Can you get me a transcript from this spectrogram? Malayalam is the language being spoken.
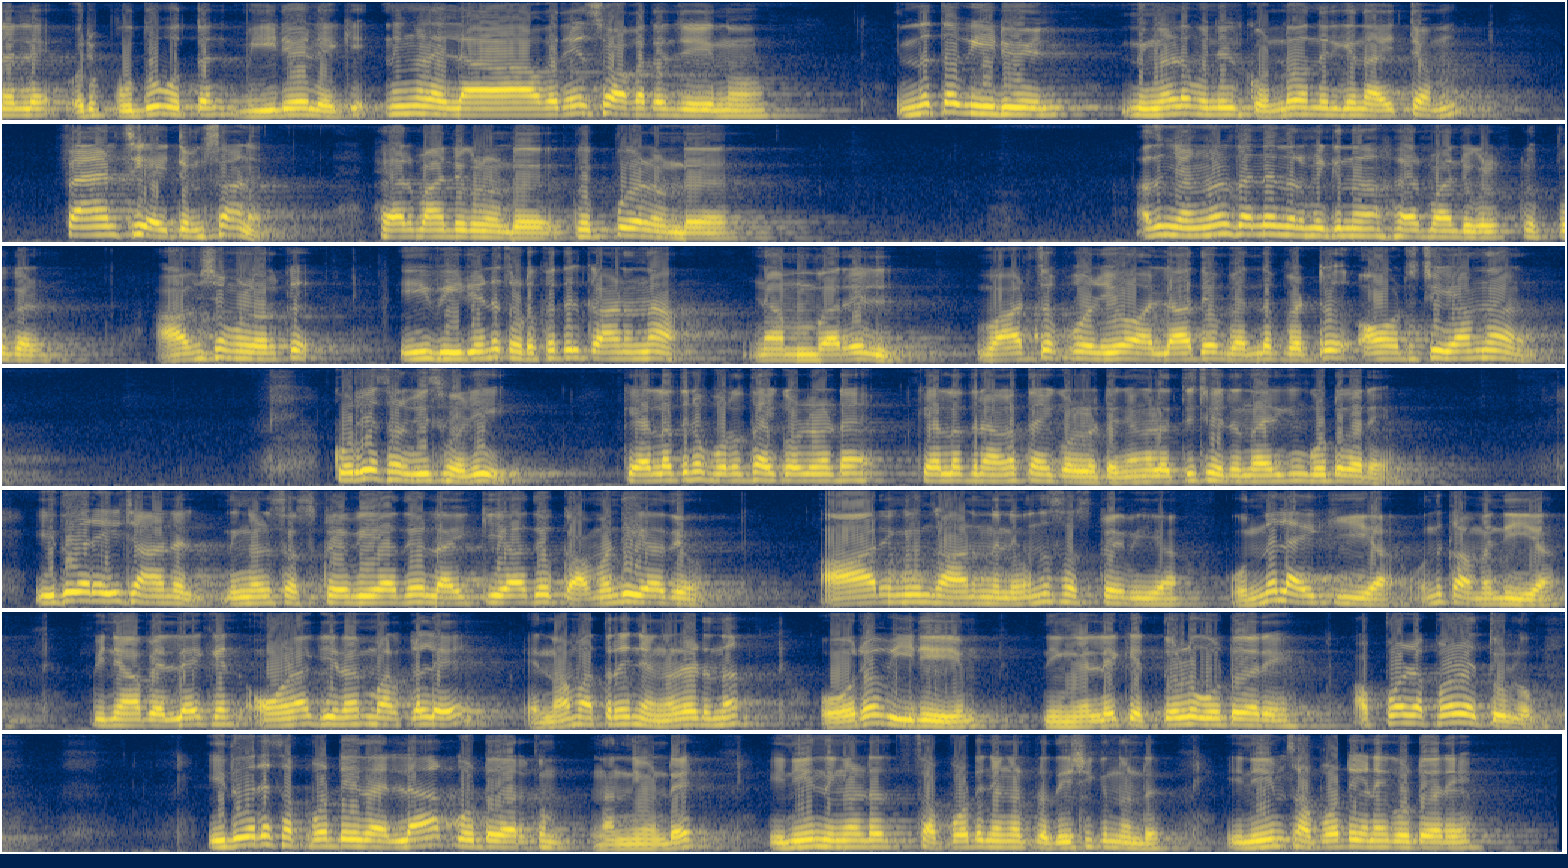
ചാനലിലെ ഒരു പുതുപുത്തൻ വീഡിയോയിലേക്ക് നിങ്ങളെല്ലാവരെയും സ്വാഗതം ചെയ്യുന്നു. ഇന്നത്തെ വീഡിയോയിൽ നിങ്ങളുടെ മുന്നിൽ കൊണ്ടുവന്നിരിക്കുന്ന ഐറ്റം ഫാൻസി ഐറ്റംസ് ആണ്. ഹെയർ ബാൻഡുകളുണ്ട് ക്ലിപ്പുകളുണ്ട് അത് ഞങ്ങൾ തന്നെ നിർമ്മിക്കുന്ന ഹെയർ ബാൻഡുകൾ ക്ലിപ്പുകൾ ആവശ്യമുള്ളവർക്ക് ഈ വീഡിയോന്റെ തുടക്കത്തിൽ കാണുന്ന നമ്പറിൽ വാട്സപ്പ് വഴിയോ അല്ലാതെയോ ബന്ധപ്പെട്ട് ഓർഡർ ചെയ്യാവുന്നതാണ്. കൊറിയർ സർവീസ് വഴി കേരളത്തിന് പുറത്തായിക്കൊള്ളട്ടെ കേരളത്തിനകത്തായിക്കൊള്ളട്ടെ ഞങ്ങൾ എത്തിച്ചു തരുന്നതായിരിക്കും കൂട്ടുകാരെ. ഇതുവരെ ഈ ചാനൽ നിങ്ങൾ സബ്സ്ക്രൈബ് ചെയ്യാതെയോ ലൈക്ക് ചെയ്യാതെയോ കമന്റ് ചെയ്യാതെയോ ആരെങ്കിലും കാണുന്നുണ്ടെങ്കിൽ ഒന്ന് സബ്സ്ക്രൈബ് ചെയ്യുക ഒന്ന് ലൈക്ക് ചെയ്യുക ഒന്ന് കമന്റ് ചെയ്യുക. പിന്നെ ആ ബെല്ലൈക്കൻ ഓണാക്കിയിടാൻ മറക്കല്ലേ? എന്നാൽ മാത്രമേ ഞങ്ങളിടുന്ന ഓരോ വീഡിയോയും നിങ്ങളിലേക്ക് എത്തുള്ളൂ കൂട്ടുകാരെ. അപ്പോഴപ്പോഴെത്തുള്ളൂ ഇതുവരെ സപ്പോർട്ട് ചെയ്ത എല്ലാ കൂട്ടുകാർക്കും നന്ദിയുണ്ട്. ഇനിയും നിങ്ങളുടെ സപ്പോർട്ട് ഞങ്ങൾ പ്രതീക്ഷിക്കുന്നുണ്ട്. ഇനിയും സപ്പോർട്ട് ചെയ്യണേ കൂട്ടുകാരെ.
